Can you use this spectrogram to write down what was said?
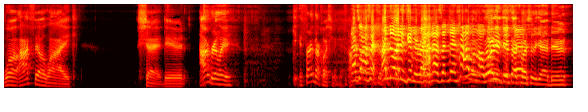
Well, I feel like shit, dude. I really Frame that question again. That's what I said. I know I didn't give it right, and I was like, man, how am I Where wording did you this? get that man? question again, dude?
